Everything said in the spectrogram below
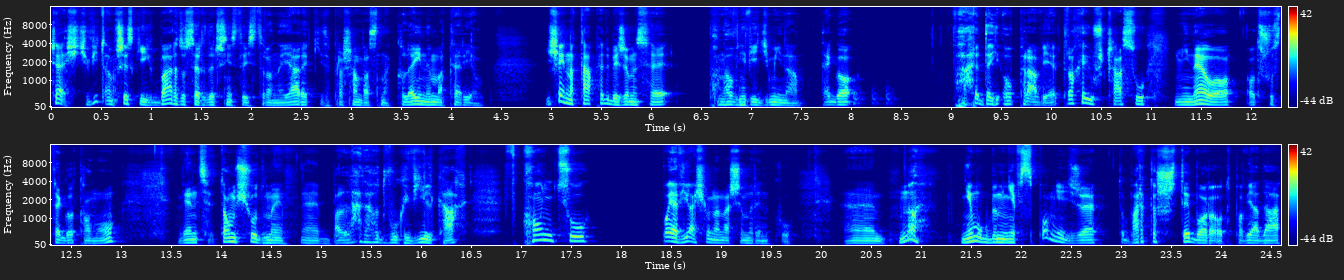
Cześć, witam wszystkich bardzo serdecznie z tej strony Jarek i zapraszam Was na kolejny materiał. Dzisiaj na tapet bierzemy sobie ponownie Wiedźmina, tego w twardej oprawie. Trochę już czasu minęło od szóstego tomu, więc tom siódmy, e, Ballada o dwóch wilkach, w końcu pojawiła się na naszym rynku. E, No, nie mógłbym nie wspomnieć, że to Bartosz Sztybor odpowiada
